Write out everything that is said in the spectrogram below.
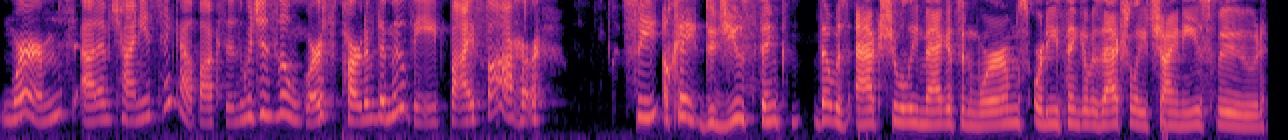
worms out of Chinese takeout boxes, which is the worst part of the movie by far. See, okay, did you think that was actually maggots and worms, or do you think it was actually Chinese food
